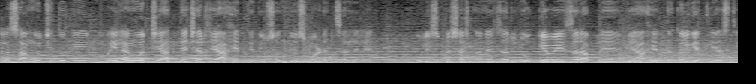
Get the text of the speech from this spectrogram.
आपल्याला सांगू इच्छितो की महिलांवरचे अत्याचार जे आहेत ते दिवसेंदिवस वाढत चाललेले आहेत. पोलीस प्रशासनाने जर योग्य वेळी जर आपले जे आहेत दखल घेतली असती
